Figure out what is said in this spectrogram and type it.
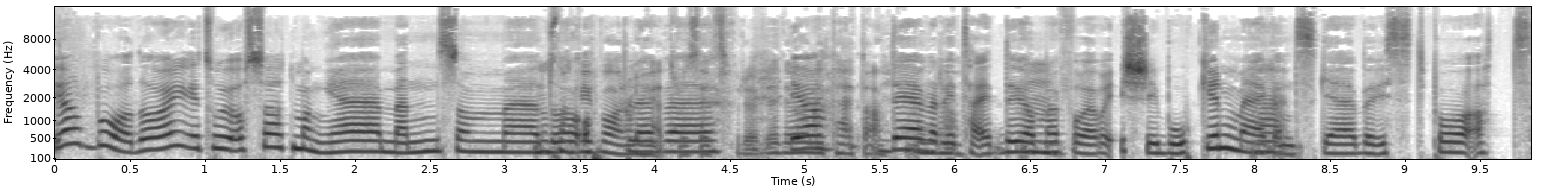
Ja, både òg. Jeg tror jo også at mange menn som eh, da opplever Nå snakker vi bare om heterosex for øvrig. Det ja, veldig teit, da. Det er veldig teit. Det gjør mm. vi for øvrig ikke i boken. Vi er Nei. ganske bevisst på at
